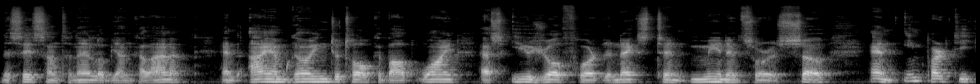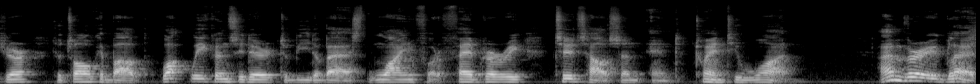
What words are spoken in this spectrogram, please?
This is Antonello Biancalana, and I am going to talk about wine as usual for the next 10 minutes or so, and in particular to talk about what we consider to be the best wine for February 2021. I'm very glad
